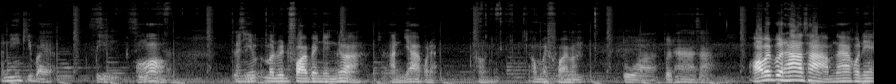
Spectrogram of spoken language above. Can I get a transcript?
อันนี้กี่ใบอะสี่สี่อ๋อเหมือนกันอันนี้มันเป็นฟอยล์ใบหนึ่งนี่หว่าอ่านยากกว่าเนี่ยเอาเอาไม่ฟอยล์มาตัวเปิดห้าสามอ๋อเป็นเปิดห้าสามนะคนนี้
